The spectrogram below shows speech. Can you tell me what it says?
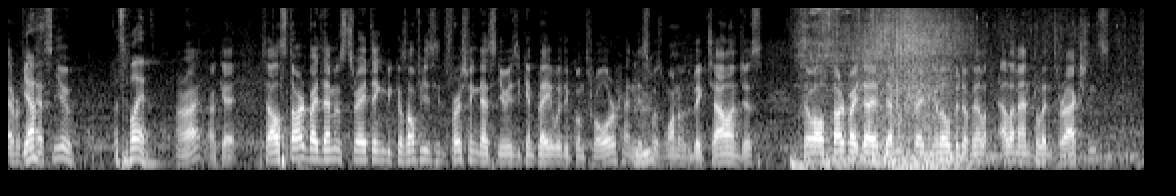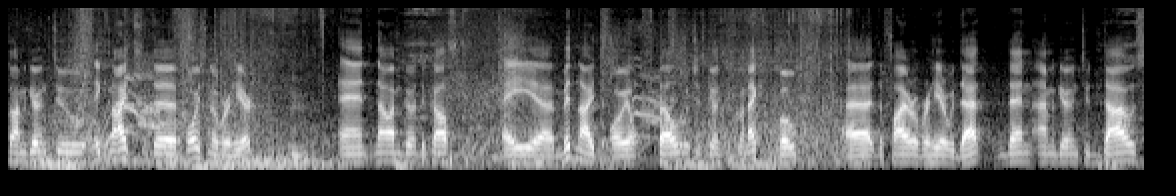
everything yeah. that's new. Let's play. All right, okay. So I'll start by demonstrating, because obviously the first thing that's new is you can play with the controller, and mm -hmm. this mm-hmm. was one of the big challenges. So I'll start by de demonstrating a little bit of ele elemental interactions. So I'm going to ignite the poison over here, mm. and now I'm going to cast a uh, Midnight Oil spell, which is going to connect both uh, the fire over here with that. Then I'm going to douse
